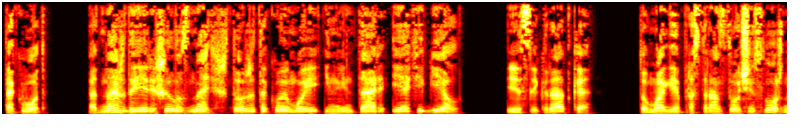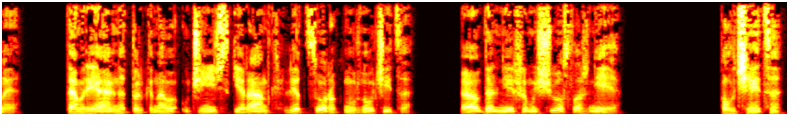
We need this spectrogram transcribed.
Так вот, однажды я решил узнать, что же такое мой инвентарь, и офигел. Если кратко, то магия пространства очень сложная. Там реально только на ученический ранг лет сорок нужно учиться, а в дальнейшем еще сложнее. Получается,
